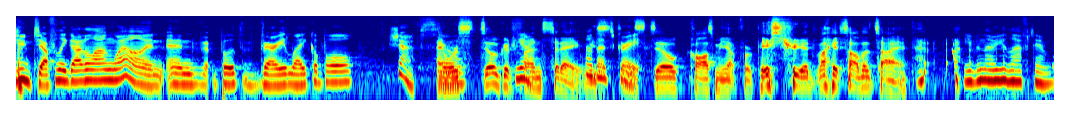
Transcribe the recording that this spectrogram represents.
you definitely got along well and, and both very likable chefs. and we're still good yeah. friends today. Oh, we that's s- great. He still calls me up for pastry advice all the time. even though you left him.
